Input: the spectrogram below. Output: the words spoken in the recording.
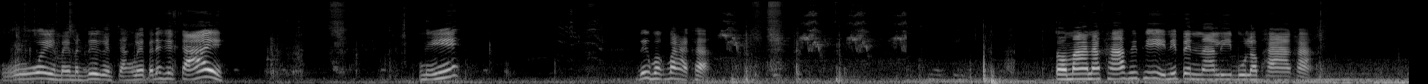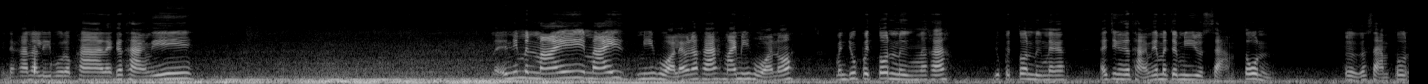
โอ้ยไม่มันดื้อกันจังเลยไปได้ไกลๆหนี ดื้อมากๆค่ะ ต่อมานะคะพี่ๆนี่เป็นนาลีบูรพาค่ะนี่นะคะ นาลีบูรพาในกระถางนี้อันนี้มันไม้ไม้มีหัวแล้วนะคะ ไม้มีหัวเนาะมันยุบไปต้นหนึ่งนะคะ ยุบไปต้นหนึ่งนะคะไอ้จริงกระถางนี่ยมันจะมีอยู่สามต้น เออก็สามต้น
